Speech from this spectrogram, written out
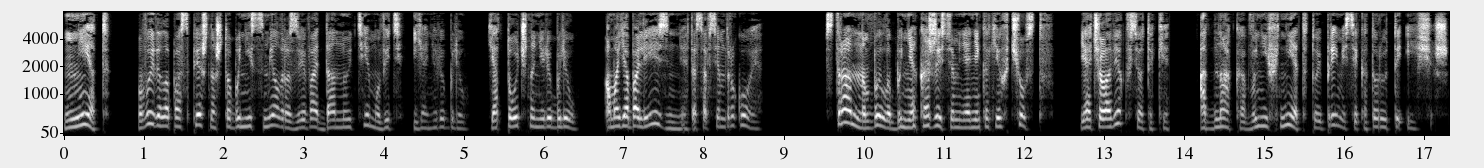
Нет, выдала поспешно, чтобы не смел развивать данную тему, ведь я не люблю я точно не люблю, а моя болезнь — это совсем другое. Странно было бы, не окажись у меня никаких чувств. Я человек все-таки, однако в них нет той примеси, которую ты ищешь.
